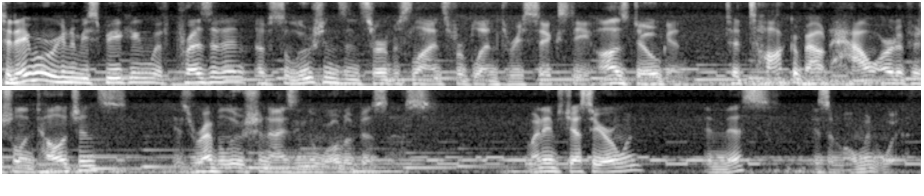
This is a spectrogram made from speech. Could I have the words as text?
Today we're going to be speaking with President of Solutions and Service Lines for Blend 360, Oz Dogan, to talk about how artificial intelligence is revolutionizing the world of business. My name is Jesse Irwin, and this is A Moment With.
